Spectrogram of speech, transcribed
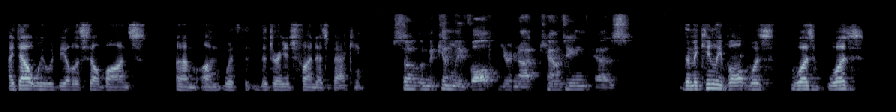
I doubt we would be able to sell bonds um, on with the drainage fund as backing. so the McKinley Vault, you're not counting as The McKinley Vault was was was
